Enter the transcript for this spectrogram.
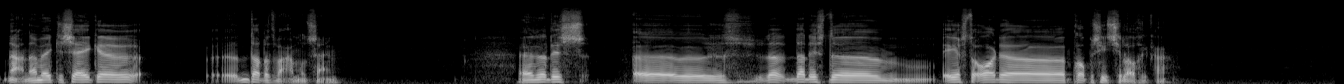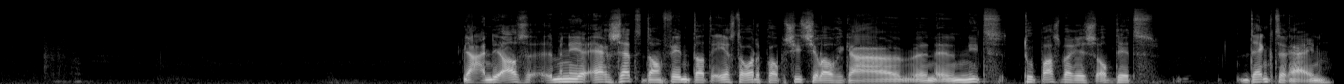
Nou, dan weet je zeker eh, dat het waar moet zijn. Uh, dat is. Dat, dat is de eerste orde propositielogica. Ja, en als meneer RZ dan vindt dat de eerste orde propositielogica niet toepasbaar is op dit denkterrein,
